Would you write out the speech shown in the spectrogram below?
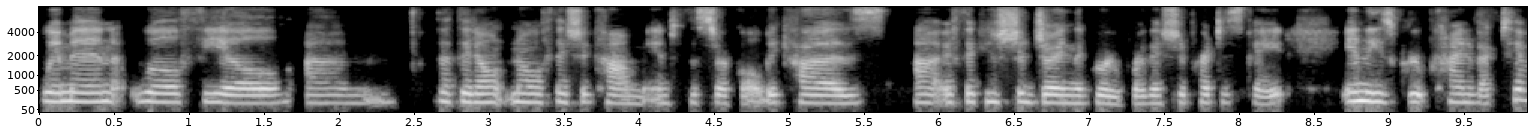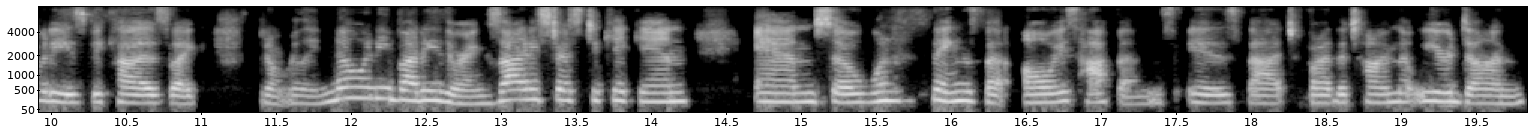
women will feel um, that they don't know if they should come into the circle because uh, if they can, should join the group or they should participate in these group kind of activities because like they don't really know anybody their anxiety starts to kick in and so one of the things that always happens is that by the time that we are done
